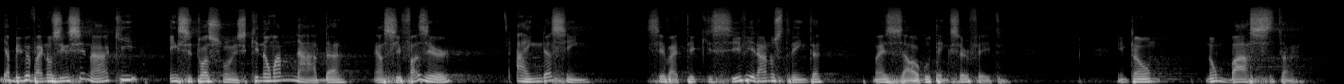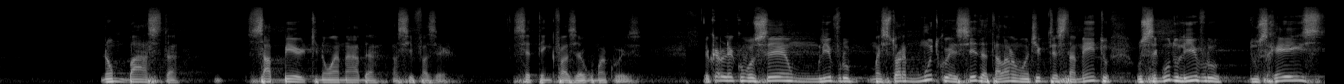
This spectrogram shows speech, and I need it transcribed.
E a Bíblia vai nos ensinar que em situações que não há nada a se fazer, ainda assim, você vai ter que se virar nos 30, mas algo tem que ser feito. Então, não basta, não basta saber que não há nada a se fazer. Você tem que fazer alguma coisa. Eu quero ler com você um livro, uma história muito conhecida, está lá no Antigo Testamento, o segundo livro dos Reis,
